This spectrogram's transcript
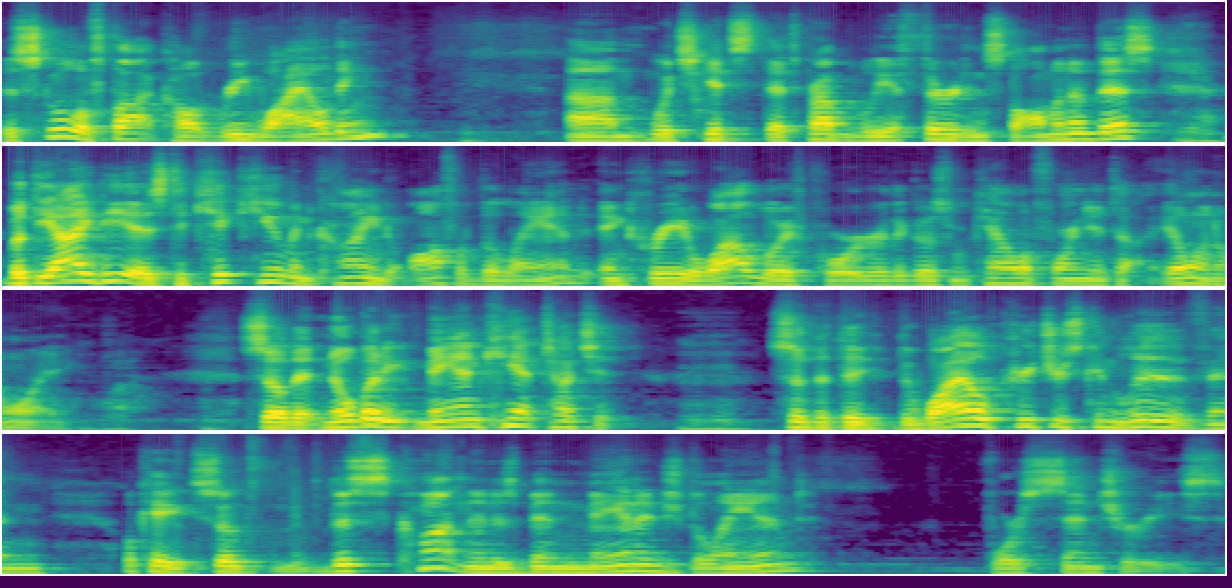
the school of thought called rewilding, um, which gets that's probably a third installment of this. Yeah. But the idea is to kick humankind off of the land and create a wildlife corridor that goes from California to Illinois, so that nobody man can't touch it, so that the the wild creatures can live. And okay, so this continent has been managed land for centuries.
